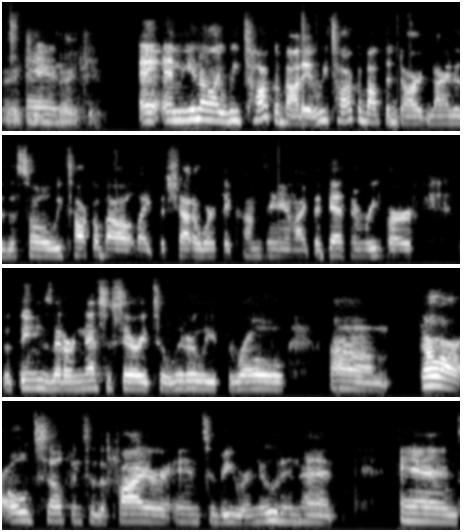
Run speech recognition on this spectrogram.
Thank you. And, thank you and, and, you know like we talk about it. We talk about the dark night of the soul. We talk about like the shadow work that comes in like the death and rebirth the things that are necessary to literally throw um throw our old self into the fire and to be renewed in that. And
